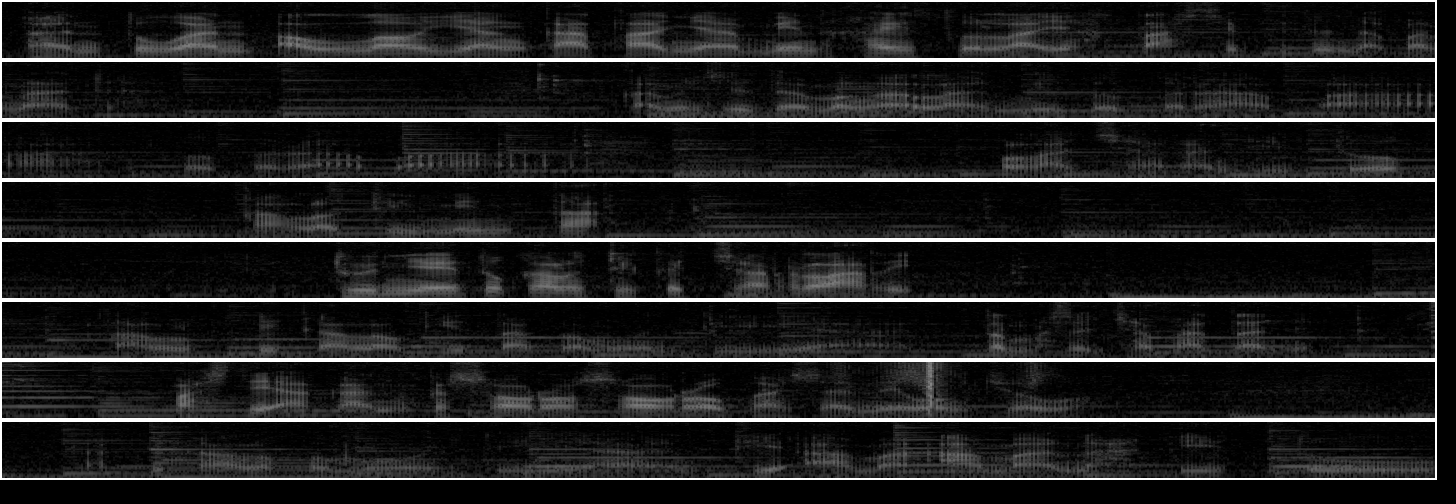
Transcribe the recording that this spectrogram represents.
bantuan Allah yang katanya min haitsulayah tasib itu tidak pernah ada. Kami sudah mengalami beberapa beberapa pelajaran hidup. Kalau diminta dunia itu kalau dikejar lari. Tapi kalau kita kemudian termasuk jabatannya pasti akan kesoro-soro bahasa Wong Jawa tapi kalau kemudian di amanah itu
